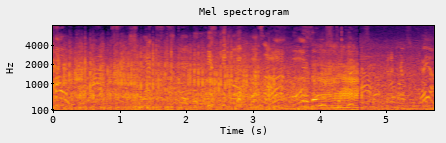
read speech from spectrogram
Zaun, das schmerzt es mir. Ja, so musst du Ja, ja.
